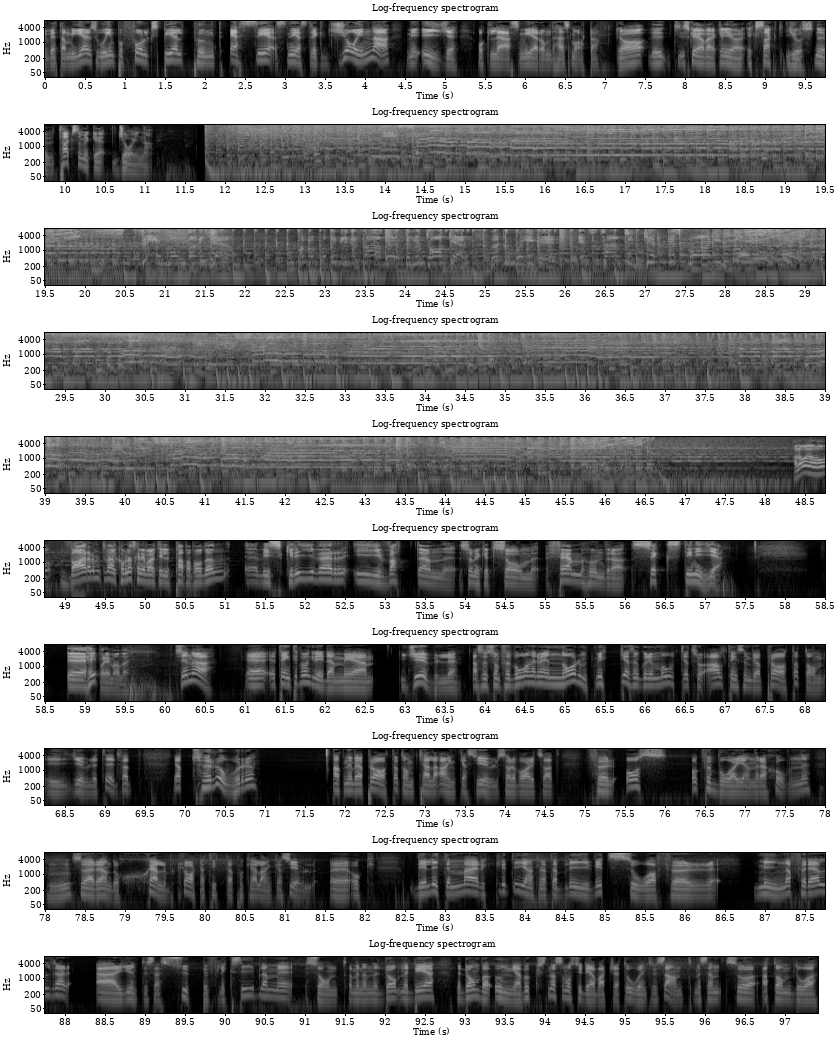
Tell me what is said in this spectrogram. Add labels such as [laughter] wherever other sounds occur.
vill veta mer så gå in på folkspel.se joina med y och läs mer om det här smarta. Ja, det ska jag verkligen göra exakt just nu. Tack så mycket Joina. Hallå hallå! Varmt välkomna ska ni vara till Pappapodden. Eh, vi skriver i vatten så mycket som 569. Eh, hej på dig Manne! Tjena! Eh, jag tänkte på en grej där med jul, alltså som förvånade mig enormt mycket, som går emot, jag tror allting som vi har pratat om i juletid. För att jag tror att när vi har pratat om Kalle Ankas jul så har det varit så att för oss och för vår generation Mm. så är det ändå självklart att titta på Kalle Ankas jul. Eh, och det är lite märkligt egentligen att det har blivit så för mina föräldrar är ju inte så superflexibla med sånt. Jag menar när de, när, det, när de var unga vuxna så måste ju det ha varit rätt ointressant. Men sen så att de då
